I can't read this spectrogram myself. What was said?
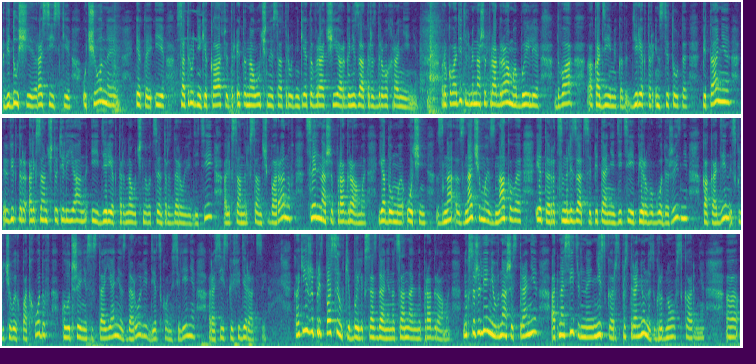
ведущие российские ученые это и сотрудники кафедр, это научные сотрудники, это врачи, организаторы здравоохранения. Руководителями нашей программы были два академика, директор Института питания Виктор Александрович Тутельян и директор научного центра здоровья детей Александр Александрович Баранов. Цель нашей программы, я думаю, очень зна значимая, знаковая. Это рационализация питания детей первого года жизни как один из ключевых подходов к улучшению состояния здоровья детского населения Российской Федерации – Какие же предпосылки были к созданию национальной программы? Но, к сожалению, в нашей стране относительно низкая распространенность грудного вскармливания. Э,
